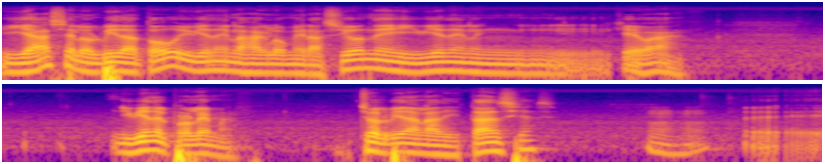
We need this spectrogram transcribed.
Y ya se le olvida todo y vienen las aglomeraciones y vienen... ¿Qué va? Y viene el problema. Se olvidan las distancias eh,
